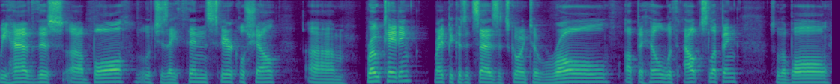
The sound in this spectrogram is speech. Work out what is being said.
We have this uh, ball, which is a thin spherical shell, um, rotating, right? Because it says it's going to roll up a hill without slipping. So the ball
